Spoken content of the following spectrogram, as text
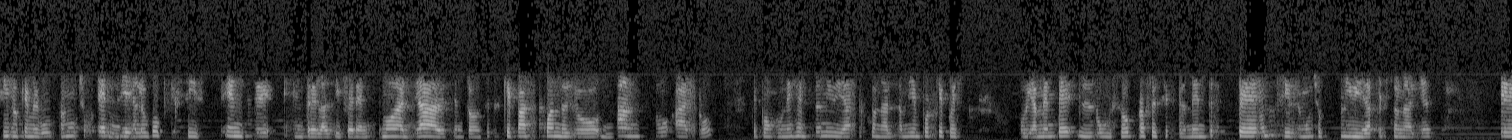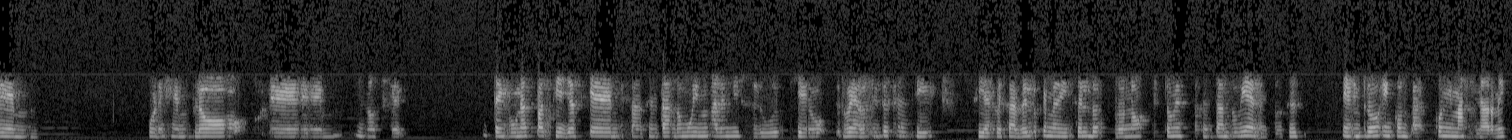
sino que me gusta mucho el diálogo que existe entre, entre las diferentes modalidades. Entonces, ¿qué pasa cuando yo danzo algo? Te pongo un ejemplo en mi vida personal también porque pues obviamente lo uso profesionalmente, pero me sirve mucho para mi vida personal y es eh, por ejemplo, eh, no sé, tengo unas pastillas que me están sentando muy mal en mi salud, quiero realmente sentir si a pesar de lo que me dice el doctor no, esto me está sentando bien. Entonces entro en contacto con imaginarme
